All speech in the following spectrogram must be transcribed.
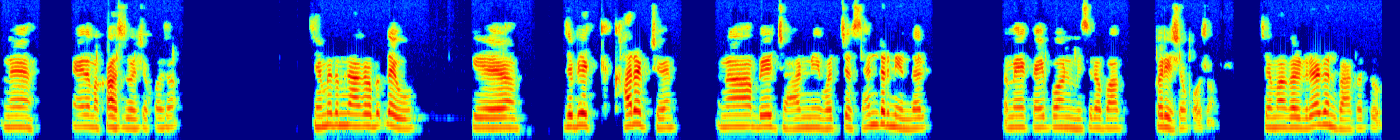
અને એ તમે ખાસ જોઈ શકો છો. જેમ મેં તમને આગળ બતાવ્યું કે જે બે ખારેક છે, એના બે ઝાડની વચ્ચે સેન્ટરની અંદર તમે કંઈ પણ મિશ્ર પાક કરી શકો છો. જેમાં આગળ ડ્રેગન પાક હતું,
